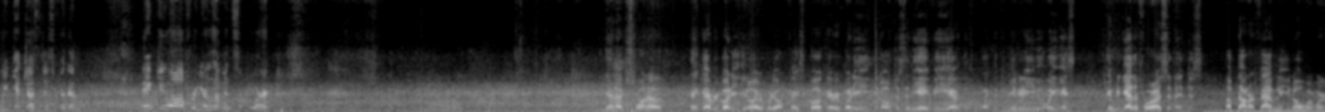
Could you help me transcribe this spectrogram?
we get justice for them. Thank you all for your love and support. Again, I just want to thank everybody. You know, everybody on Facebook, everybody. You know, just in the AV, uh, like the community, the way you guys came together for us, and then just helped out our family. You know, we're, we're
